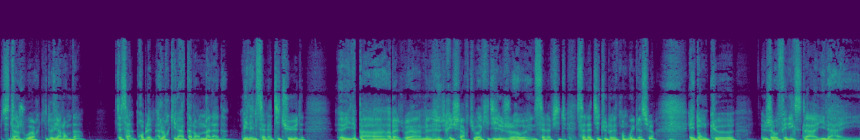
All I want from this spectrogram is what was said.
c'est un joueur qui devient lambda. C'est ça le problème. Alors qu'il a un talent de malade, mais il a une sale attitude. Euh, il n'est pas. Ah bah je vois un- Richard, tu vois, qui dit Joao a une sale, affi- sale attitude. Honnêtement, oui, bien sûr. Et donc euh, Joao Félix là, il a il-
